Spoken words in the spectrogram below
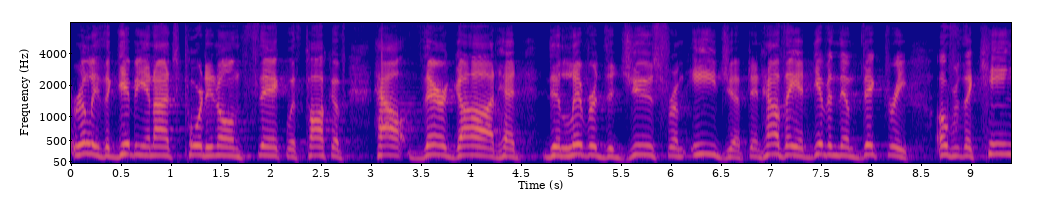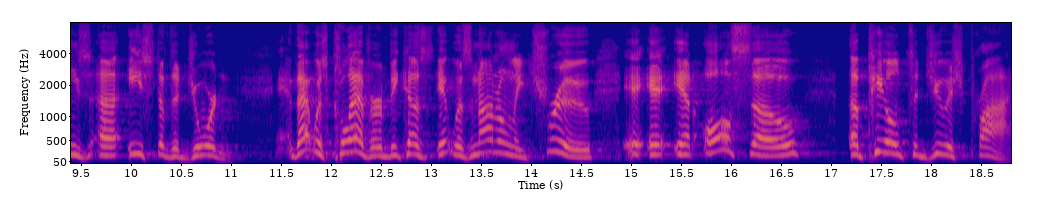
Really, the Gibeonites poured it on thick with talk of how their God had delivered the Jews from Egypt and how they had given them victory over the kings uh, east of the Jordan. That was clever because it was not only true, it, it, it also appealed to Jewish pride.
